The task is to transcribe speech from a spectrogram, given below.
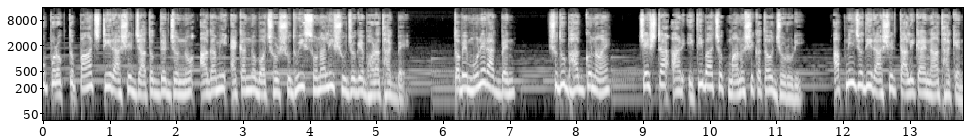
উপরোক্ত পাঁচটি রাশির জাতকদের জন্য আগামী একান্ন বছর শুধুই সোনালী সুযোগে ভরা থাকবে। তবে মনে রাখবেন, শুধু ভাগ্য নয়, চেষ্টা আর ইতিবাচক মানসিকতাও জরুরি। আপনি যদি রাশির তালিকায় না থাকেন,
